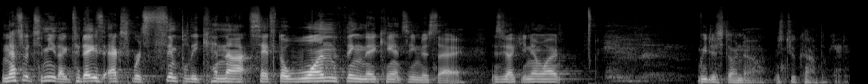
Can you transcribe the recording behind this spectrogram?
And that's what to me, like today's experts simply cannot say. It's the one thing they can't seem to say. Is like, you know what? We just don't know. It's too complicated.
